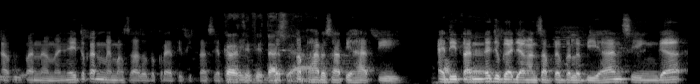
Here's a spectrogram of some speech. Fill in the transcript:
apa namanya itu kan memang salah satu kreativitas ya. Kreativitas tetap ya. harus hati-hati. Editannya okay. juga jangan sampai berlebihan sehingga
